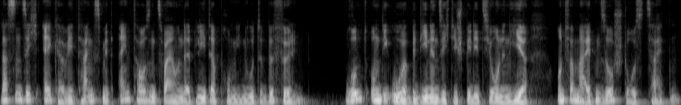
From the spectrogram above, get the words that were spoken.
lassen sich Lkw-Tanks mit 1.200 Liter pro Minute befüllen. Rund um die Uhr bedienen sich die Speditionen hier und vermeiden so Stoßzeiten.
